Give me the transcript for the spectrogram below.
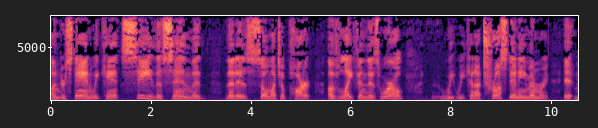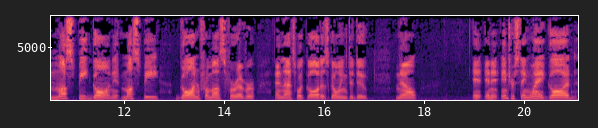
understand. We can't see the sin that, that is so much a part of life in this world we, we cannot trust any memory. It must be gone. It must be gone from us forever. And that's what God is going to do. Now, in, in an interesting way, God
